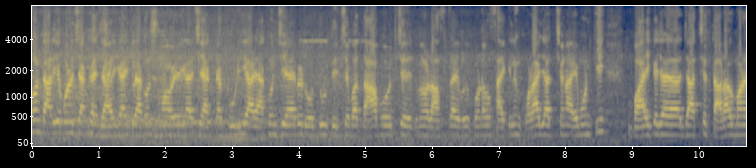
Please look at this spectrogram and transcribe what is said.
এখন দাঁড়িয়ে পড়েছে একটা জায়গায়, তো এখন সময় হয়ে গেছে একটা কুড়ি, আর এখন যে যেভাবে রোদ্দুর দিচ্ছে বা তাপ হচ্ছে রাস্তায় কোনো রকম সাইকেলিং করা যাচ্ছে না, এমনকি বাইকে যারা যাচ্ছে তারাও মানে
